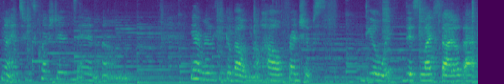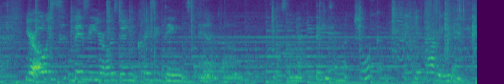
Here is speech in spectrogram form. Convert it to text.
you know answer these questions and um, yeah, really think about you know how friendships deal with this lifestyle that you're always busy, you're always doing crazy things, and um, awesome. Yeah. Thank you so much. You're welcome. Thank you for having me.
